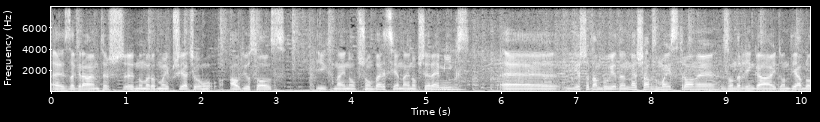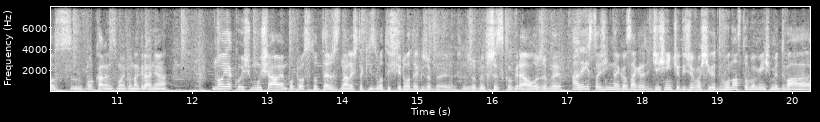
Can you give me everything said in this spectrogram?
E, Zagrałem też e, numer od moich przyjaciół Audio Souls, ich najnowszą wersję, najnowszy remix. E, jeszcze tam był jeden mashup z mojej strony, z Onderlinga i Don Diablo z wokalem z mojego nagrania. No jakoś musiałem po prostu też znaleźć taki złoty środek, żeby, żeby wszystko grało, żeby... Ale jest coś innego. Zagrać 10 DJ, właściwie 12, bo mieliśmy dwa,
